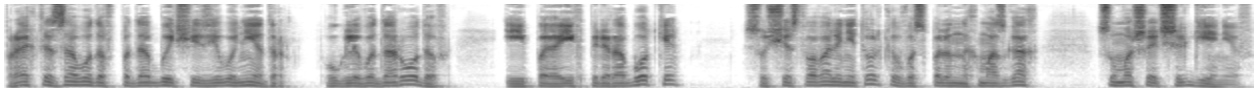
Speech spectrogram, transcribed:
проекты заводов по добыче из его недр углеводородов и по их переработке существовали не только в воспаленных мозгах сумасшедших гениев.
